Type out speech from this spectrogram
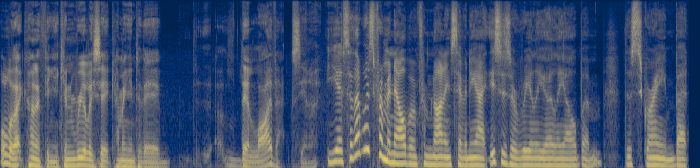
all of that kind of thing, you can really see it coming into their their live acts, you know. Yeah, so that was from an album from 1978. This is a really early album, The Scream, but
